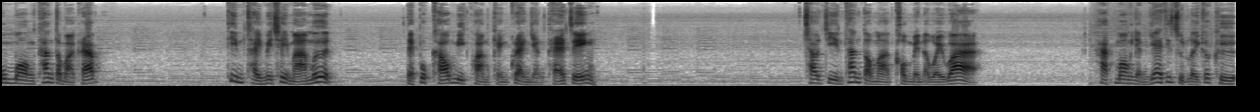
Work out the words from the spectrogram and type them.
มุมมองท่านต่อมาครับ ทีมไทยไม่ใช่หมามืด แต่พวกเขามีความแข็งแกร่งอย่างแท้จริง ชาวจีนท่านต่อมาคอมเมนต์เอาไว้ว่า หากมองอย่างแย่ที่สุดเลยก็คือ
